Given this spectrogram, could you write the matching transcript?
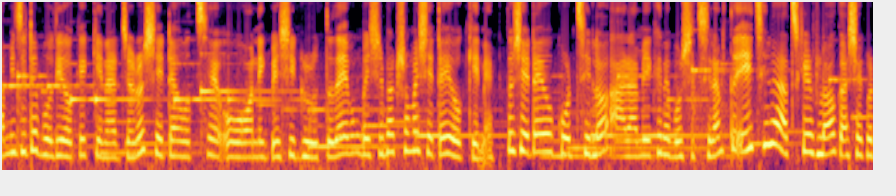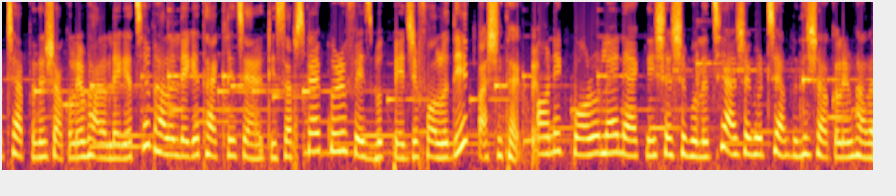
আমি যেটা বলি ওকে কেনার জন্য, সেটা হচ্ছে ও অনেক বেশি গুরুত্ব দেয় এবং বেশিরভাগ সময় সেটাই ও কিনে। তো সেটাই ও করছিল আর আমি এখানে বসেছিলাম। তো এই ছিল আজকের ব্লগ আশা করছি আপনাদের সকলের ভালো লেগেছে। ভালো লেগে থাকলে চ্যানেলটি সাবস্ক্রাইব করে ফেসবুক পেজে ফলো দিয়ে পাশে থাকবে অনেক বড় লাইন এক নিঃশ্বাসে বলেছি। আশা করছি আপনাদের সকলের ভালো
